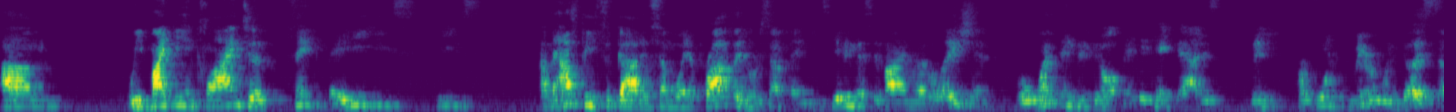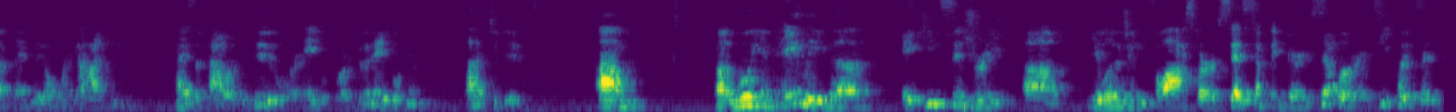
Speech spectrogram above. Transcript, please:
Um, we might be inclined to think maybe he's, he's a mouthpiece of God in some way, a prophet or something. He's giving us divine revelation. Well, one thing that could authenticate that is that he performs miracle, he does something that only God can has the power to do or, able, or to enable him uh, to do. Um, uh, William Paley, the 18th century uh, theologian, philosopher, says something very similar. As he puts it,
